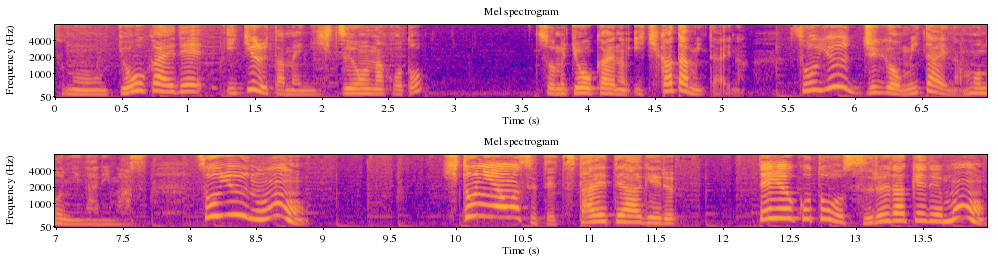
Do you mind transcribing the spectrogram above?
その業界で生きるために必要なことその業界の生き方みたいなそういう授業みたいなものになります。そういうのを人に合わせて伝えてあげるっていうことをするだけでも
